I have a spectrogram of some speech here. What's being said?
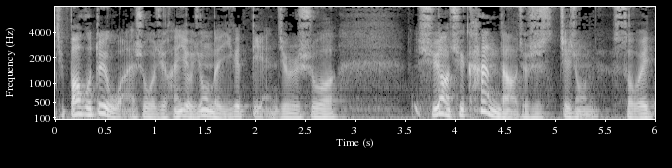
就包括对我来说，我觉得很有用的一个点，就是说需要去看到，就是这种所谓嗯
